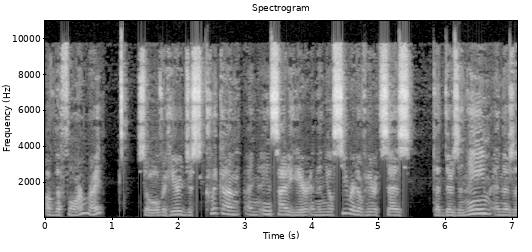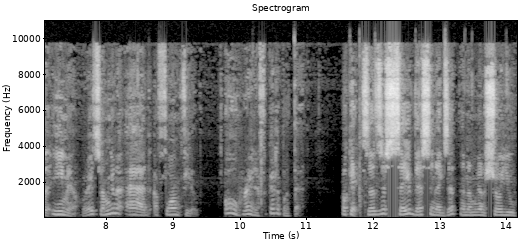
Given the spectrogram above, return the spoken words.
of the form right? So over here just click on, on inside of here and then you'll see right over here it says that there's a name and there's an email right? So I'm going to add a form field. Oh right I forgot about that. Okay so let's just save this and exit and I'm going to show you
